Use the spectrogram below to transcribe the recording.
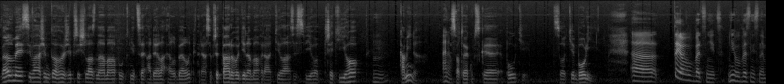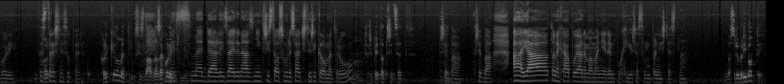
Velmi si vážím toho, že přišla známá poutnice Adela Elbel, která se před pár hodinama vrátila ze svého třetího hmm. kamína. Ano. Svatojakubské pouti. Co tě bolí? Uh, to je vůbec nic. Mě vůbec nic nebolí. To je Kol- strašně super. Kolik kilometrů jsi zvládla? Za kolik My dní? jsme dali za 11 dní 384 kilometrů. Hmm, takže 35 Třeba, třeba. A já to nechápu, já nemám ani jeden puchýř a jsem úplně šťastná. Asi dobrý boty.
